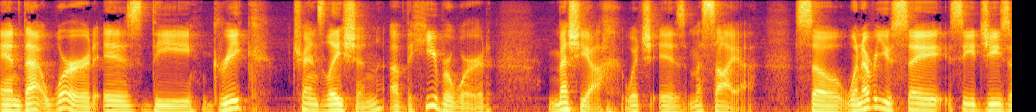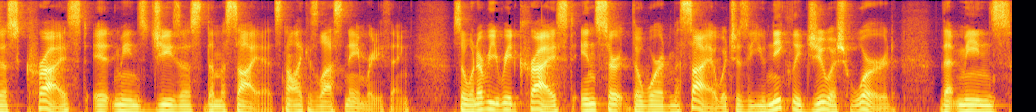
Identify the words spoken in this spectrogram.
and that word is the Greek translation of the Hebrew word Meshiach, which is Messiah. So whenever you say see Jesus Christ, it means Jesus the Messiah. It's not like his last name or anything. So whenever you read Christ, insert the word Messiah, which is a uniquely Jewish word that means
